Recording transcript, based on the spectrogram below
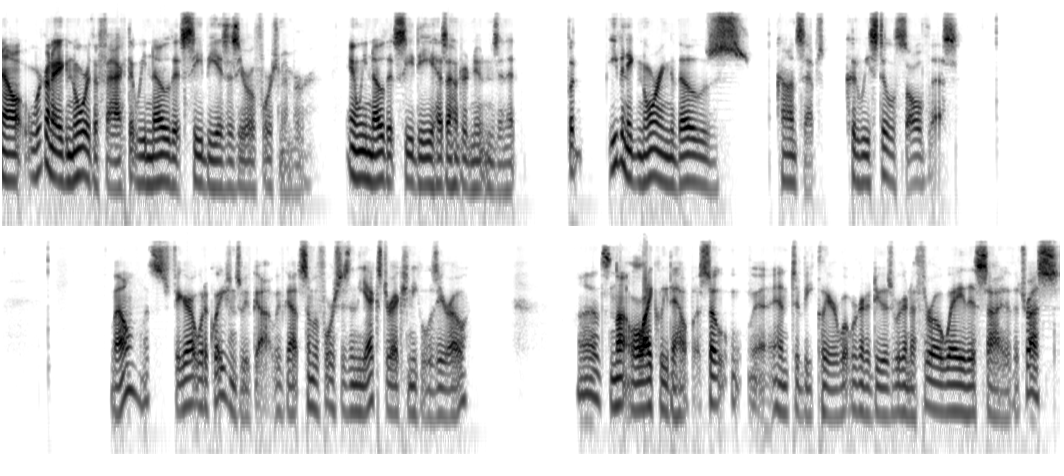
Now, we're going to ignore the fact that we know that CB is a zero force member, and we know that CD has 100 newtons in it. But even ignoring those concepts, could we still solve this? Well, let's figure out what equations we've got. We've got sum of forces in the x direction equals 0, well, it's not likely to help us. So, uh, and to be clear, what we're going to do is we're going to throw away this side of the truss,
